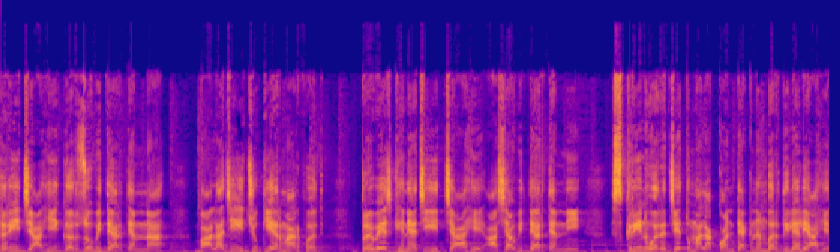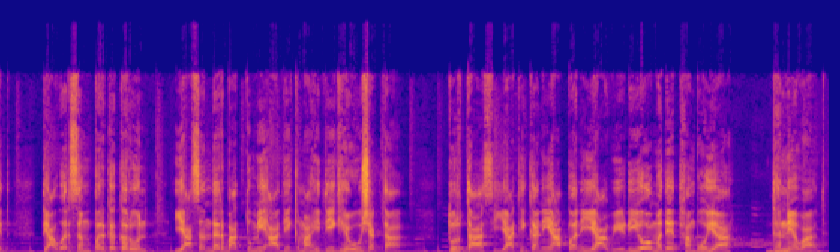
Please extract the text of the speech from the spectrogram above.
तरी ज्याही गरजू विद्यार्थ्यांना बालाजी एज्युकेअर मार्फत प्रवेश घेण्याची इच्छा आहे अशा विद्यार्थ्यांनी स्क्रीनवर जे तुम्हाला कॉन्टॅक्ट नंबर दिलेले आहेत त्यावर संपर्क करून या संदर्भात तुम्ही अधिक माहिती घेऊ शकता. तुर्तास या ठिकाणी आपण या व्हिडिओमध्ये थांबूया. धन्यवाद.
